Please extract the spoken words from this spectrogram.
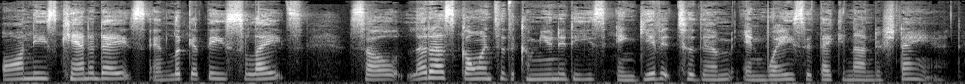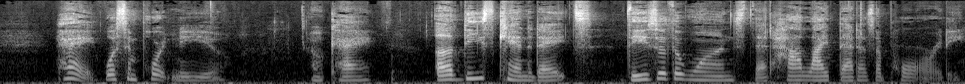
on these candidates and look at these slates. So let us go into the communities and give it to them in ways that they can understand. Hey, what's important to you? Okay. Of these candidates, these are the ones that highlight that as a priority,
